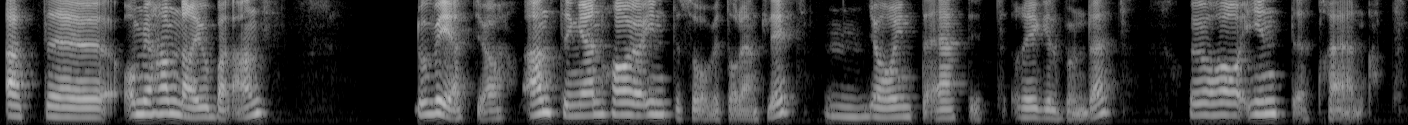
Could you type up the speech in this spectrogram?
att eh, om jag hamnar i obalans, då vet jag antingen har jag inte sovit ordentligt, Mm. jag har inte ätit regelbundet och jag har inte tränat.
